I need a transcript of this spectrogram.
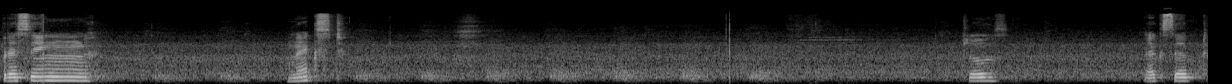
pressing next. Close accept.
